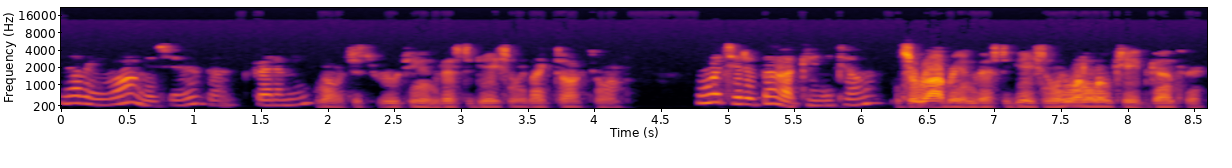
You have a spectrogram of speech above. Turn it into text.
Nothing wrong, is there, about Fred, I mean? No, it's just a routine investigation. We'd like to talk to him. What's it about? Can you tell me? It's a robbery investigation. We want to locate Gunther.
